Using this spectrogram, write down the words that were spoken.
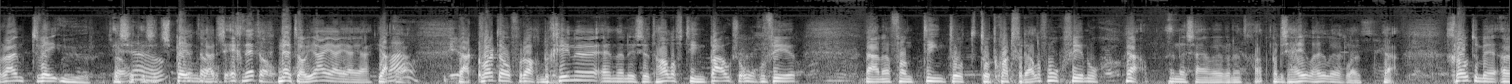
ruim twee uur is het, is het spelen. Netto. Ja, dat is echt Netto. Netto, ja, ja, ja. Ja, ja, ja. Wauw. ja kwart over acht beginnen en dan is het half tien pauze ongeveer. Nou, dan van tien tot, tot kwart voor elf ongeveer nog. Ja, en dan zijn we, hebben we het gehad. Maar het is heel, heel erg leuk. Ja. Grote eh,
